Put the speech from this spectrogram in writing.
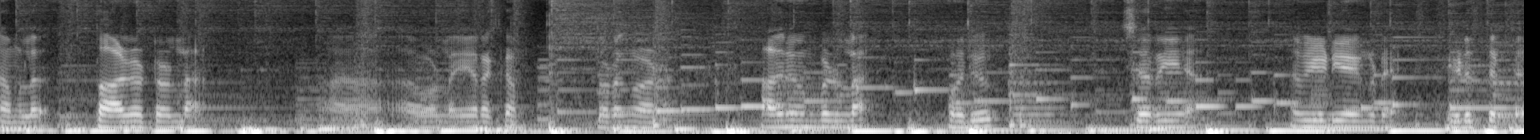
നമ്മൾ താഴോട്ടുള്ള ഇറക്കം തുടങ്ങുകയാണ് അതിനു മുമ്പുള്ള ഒരു ചെറിയ വീഡിയോയും കൂടെ എടുത്തിട്ട്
